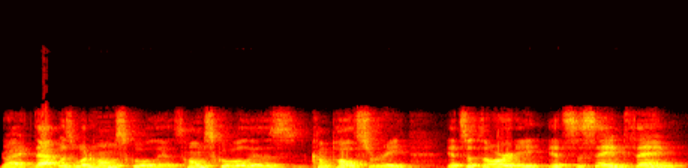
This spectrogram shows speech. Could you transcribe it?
Right? That was what homeschool is. Homeschool is compulsory it's authority, it's the same thing,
